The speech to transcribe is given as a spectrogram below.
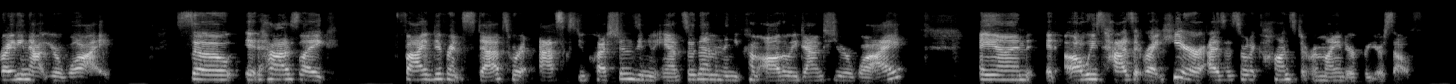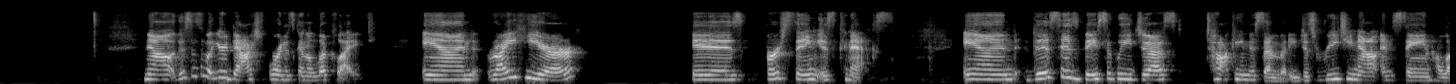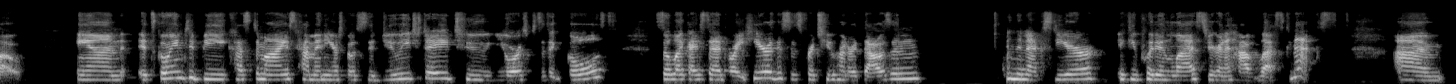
writing out your why. So it has like five different steps where it asks you questions and you answer them, and then you come all the way down to your why. And it always has it right here as a sort of constant reminder for yourself. Now, this is what your dashboard is going to look like. And right here is first thing is connects. And this is basically just talking to somebody, just reaching out and saying hello. And it's going to be customized how many you're supposed to do each day to your specific goals. So, like I said right here, this is for 200,000 in the next year. If you put in less, you're going to have less connects. Um,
